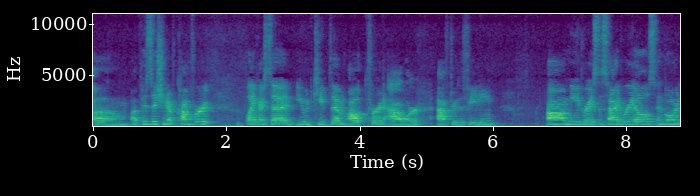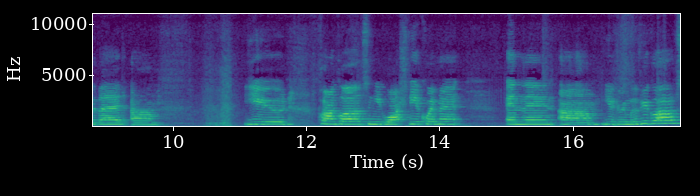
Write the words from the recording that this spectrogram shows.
um, a position of comfort. Like I said, you would keep them up for an hour after the feeding. Um, you'd raise the side rails and lower the bed. Um, you'd put on gloves and you'd wash the equipment. And then um, you'd remove your gloves.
